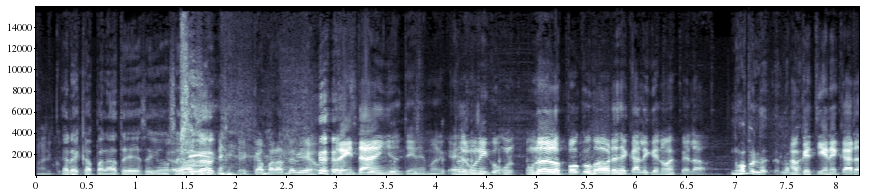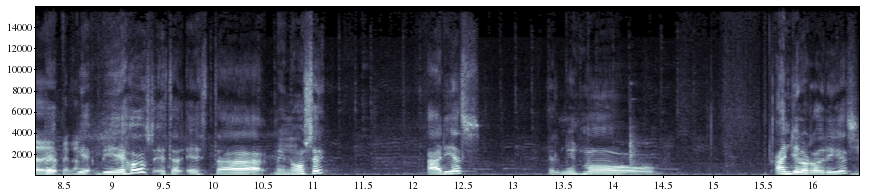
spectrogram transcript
Marco, el escaparate ese, yo no sé. Escaparate viejo. 30 años tiene Marco. Es el único, un- uno de los pocos jugadores de Cali que no es pelado. No, pero la- la- Aunque tiene cara de Pe- pelado. vie- viejos, está, está Menose, Arias, el mismo Ángelo Rodríguez.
